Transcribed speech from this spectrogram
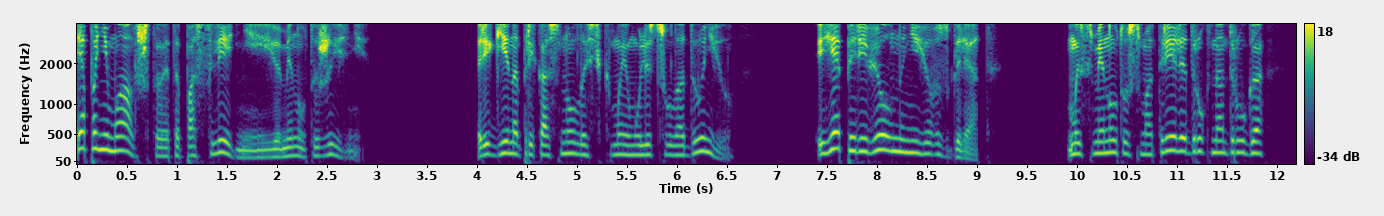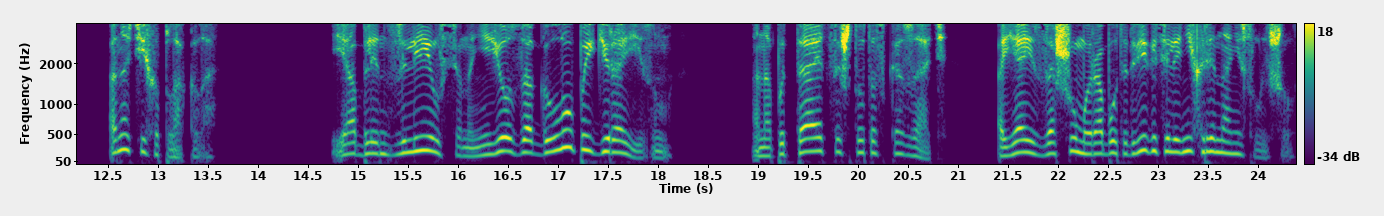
Я понимал, что это последние ее минуты жизни. Регина прикоснулась к моему лицу ладонью, и я перевел на нее взгляд. Мы с минуту смотрели друг на друга, она тихо плакала. Я, блин, злился на нее за глупый героизм. Она пытается что-то сказать, а я из-за шума работы двигателя ни хрена не слышал.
